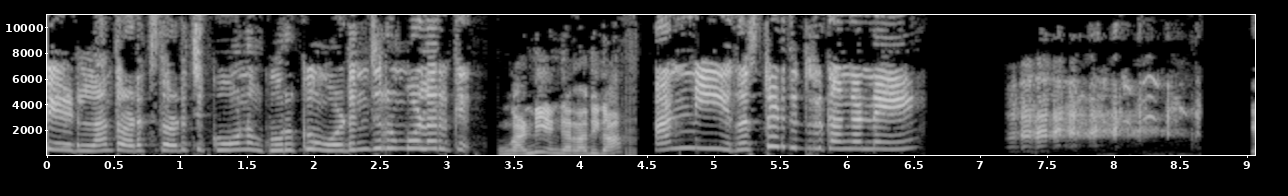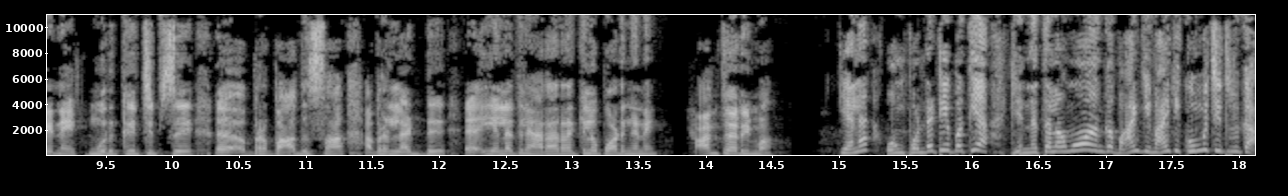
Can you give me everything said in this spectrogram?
வீடெல்லாம் தொடச்சு தொடச்சு கூணும் குறுக்கும் ஒடிஞ்சிரும் போல இருக்கு. உங்க அண்ணி எங்க ராதிகா அண்ணி ரெஸ்ட் எடுத்துட்டு இருக்காங்க அண்ணே. என்ன முறுக்கு சிப்ஸ் அப்புறம் பாதுசா அப்புறம் லட்டு எல்லாத்துலயும் அரை அரை கிலோ போடுங்கண்ணே ஆ சரிம்மா. ஏல உன் பொண்டாட்டிய பத்தியா என்னத்தெல்லாமோ அங்க வாங்கி வாங்கி குமிச்சிட்டு இருக்கா?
